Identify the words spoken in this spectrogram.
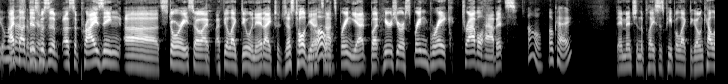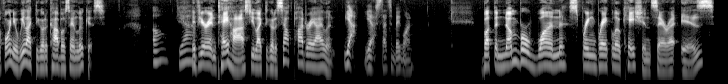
Doing my I thought this here. was a, a surprising uh, story, so I, I feel like doing it. I t- just told you it's Oh. not spring yet, but here's your spring break travel habits. Oh, okay. They mentioned the places people like to go in California. We like to go to Cabo San Lucas. Oh, yeah. If you're in Tejas, you like to go to South Padre Island. yeah, yes, that's a big one. But the number one spring break location, Sarah, is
